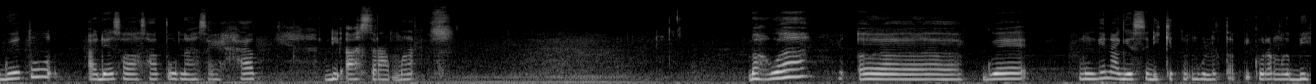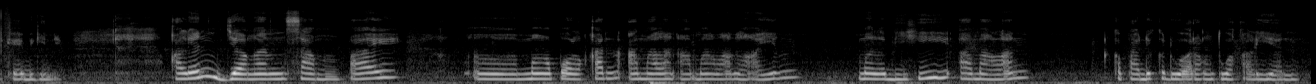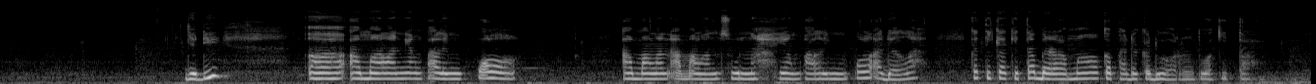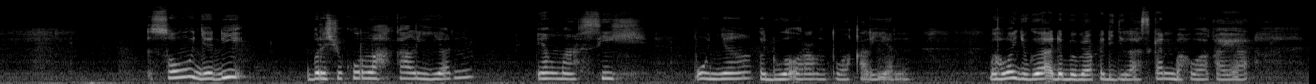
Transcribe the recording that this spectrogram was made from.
gue tuh ada salah satu nasihat di asrama bahwa uh, gue mungkin agak sedikit mulut tapi kurang lebih kayak begini. Kalian jangan sampai uh, mengepolkan amalan-amalan lain melebihi amalan kepada kedua orang tua kalian. Jadi uh, amalan yang paling pol amalan-amalan sunnah yang paling pol adalah ketika kita beramal kepada kedua orang tua kita. So jadi bersyukurlah kalian yang masih punya kedua orang tua kalian. Bahwa juga ada beberapa dijelaskan bahwa kayak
